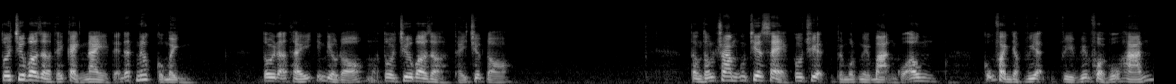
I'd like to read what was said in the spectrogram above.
Tôi chưa bao giờ thấy cảnh này tại đất nước của mình. Tôi đã thấy những điều đó mà tôi chưa bao giờ thấy trước đó. Tổng thống Trump cũng chia sẻ câu chuyện về một người bạn của ông cũng phải nhập viện vì viêm phổi Vũ Hán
